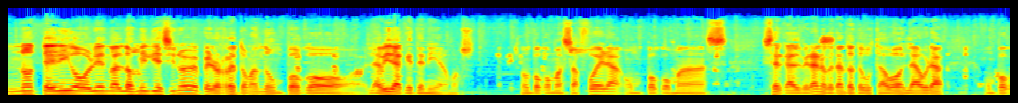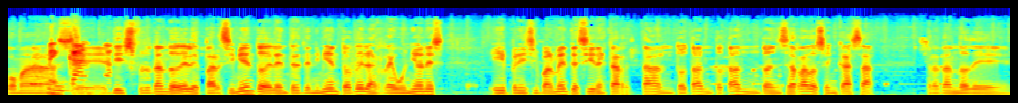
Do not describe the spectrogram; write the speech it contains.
no te digo volviendo al 2019, pero retomando un poco la vida que teníamos. Un poco más afuera, un poco más cerca del verano que tanto te gusta a vos, Laura, un poco más eh, disfrutando del esparcimiento, del entretenimiento, de las reuniones y principalmente sin estar tanto, tanto, tanto encerrados en casa, tratando de,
